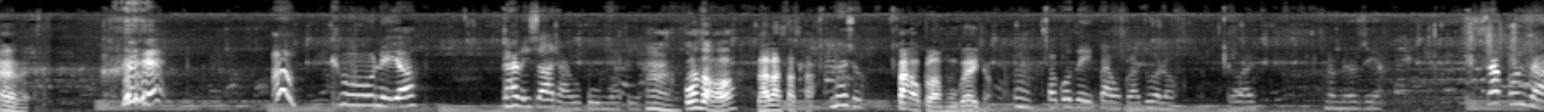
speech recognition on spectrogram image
အဲပဲ Khu này á. Cái đi xa thả của bùm nhà kìa. ဟမ်ကွန်းတော့လာလာဆက်ဆက် Nói sao? ပောက်ကလာမှုပဲကြောင့် Ừ, tao có thể bảo một lá rùa rồi. Các bạn, làm điều gì? Sao con dạ?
